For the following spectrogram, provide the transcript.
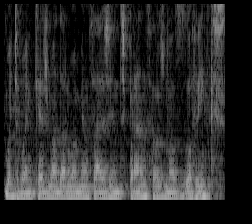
Muito bem, queres mandar uma mensagem de esperança aos nossos ouvintes?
